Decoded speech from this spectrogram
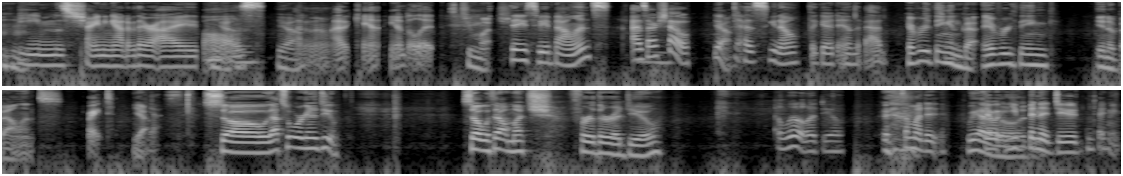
Mhm. beams shining out of their eyeballs. Yeah. I don't know. I can't handle it. It's too much. There needs to be a balance as our show Yeah. Yeah. has, you know, the good and the bad. Everything in ba- everything in a balance. Right. Yeah. Yes. So that's what we're gonna do. So without much further ado, A little ado. Somewhat. a- we had there- a little you've been a dude. Tiny-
